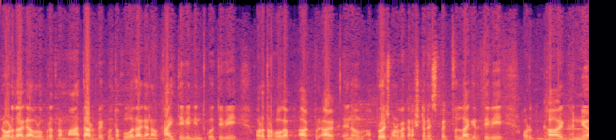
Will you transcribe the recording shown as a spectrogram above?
ನೋಡಿದಾಗ ಅವರೊಬ್ಬರ ಹತ್ರ ಮಾತಾಡಬೇಕು ಅಂತ ಹೋದಾಗ ನಾವು ಕಾಯ್ತೀವಿ, ನಿಂತ್ಕೋತೀವಿ, ಅವ್ರ ಹತ್ರ ಹೋಗಿ ಏನು ಅಪ್- ಅಪ್ರೋಚ್ ಮಾಡ್ಬೇಕಾದ್ರೆ ಅಷ್ಟು ರೆಸ್ಪೆಕ್ಟ್ಫುಲ್ ಆಗಿರ್ತೀವಿ. ಅವ್ರ ಗಣ್ಯ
